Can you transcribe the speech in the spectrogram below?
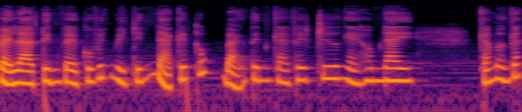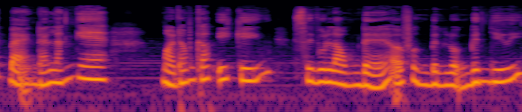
Vậy là tin về Covid-19 đã kết thúc bản tin cà phê trưa ngày hôm nay. Cảm ơn các bạn đã lắng nghe. Mọi đóng góp ý kiến, xin vui lòng để ở phần bình luận bên dưới.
